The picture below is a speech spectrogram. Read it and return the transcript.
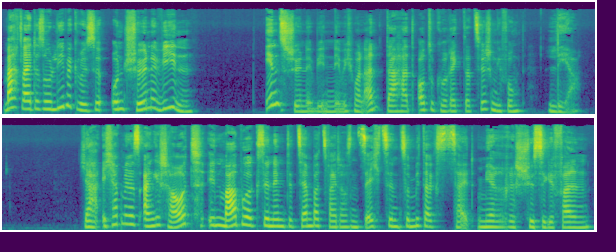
Macht weiter so, liebe Grüße und schöne Wien. Ins schöne Wien nehme ich mal an. Da hat Autokorrekt dazwischen gefunkt. Lea. Ja, ich habe mir das angeschaut. In Marburg sind im Dezember 2016 zur Mittagszeit mehrere Schüsse gefallen.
